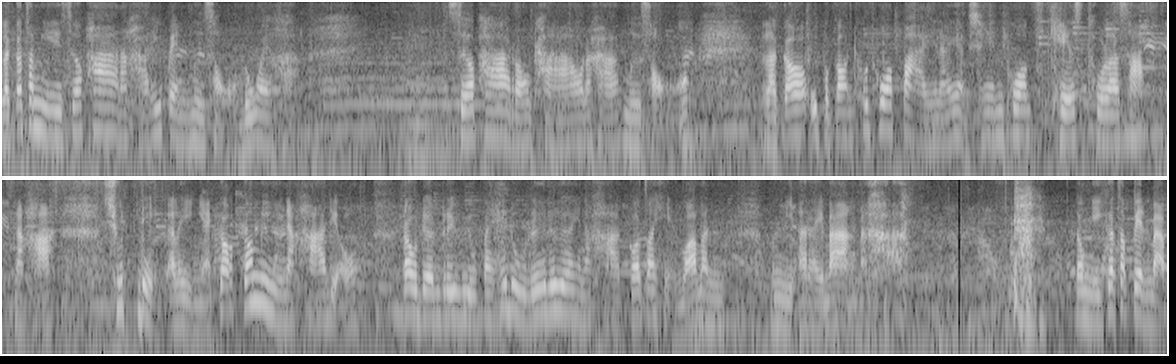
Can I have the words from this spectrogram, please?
แล้วก็จะมีเสื้อผ้านะคะที่เป็นมือสองด้วยค่ะอืมเสื้อผ้ารองเท้านะคะ มือสอง แล้วก็อุปกรณ์ทั่ว ๆ ไปนะอย่างเช่นพวกเคสโทรศัพท์นะคะ ชุดเด็กอะไรอย่างเงี้ยก็ก็มีนะคะ เดี๋ยวเราเดินรีวิวไปให้ดูเรื่อย ๆ นะคะ ก็จะเห็นว่ามันมันมีอะไรบ้างนะคะ ตรงนี้ก็จะเป็นแบบ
